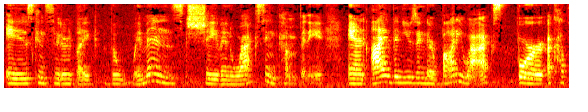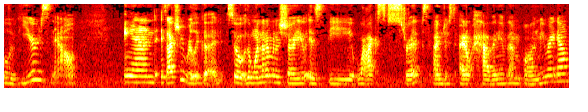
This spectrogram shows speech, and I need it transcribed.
is considered like the women's shave and waxing company. And I've been using their body wax for a couple of years now and it's actually really good. So the one that I'm gonna show you is the wax strips. I'm just, I don't have any of them on me right now.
